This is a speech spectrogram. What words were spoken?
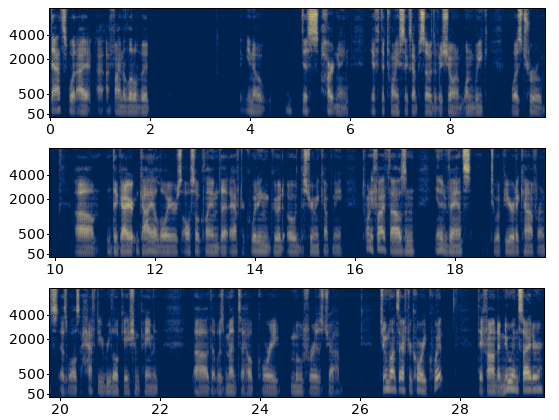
that's what I, I find a little bit you know, disheartening if the 26 episodes of a show in one week was true. Um, the Gaia, Gaia lawyers also claimed that after quitting, Goode owed the streaming company 25000 in advance to appear at a conference, as well as a hefty relocation payment uh, that was meant to help Corey move for his job. Two months after Corey quit, they found a new insider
